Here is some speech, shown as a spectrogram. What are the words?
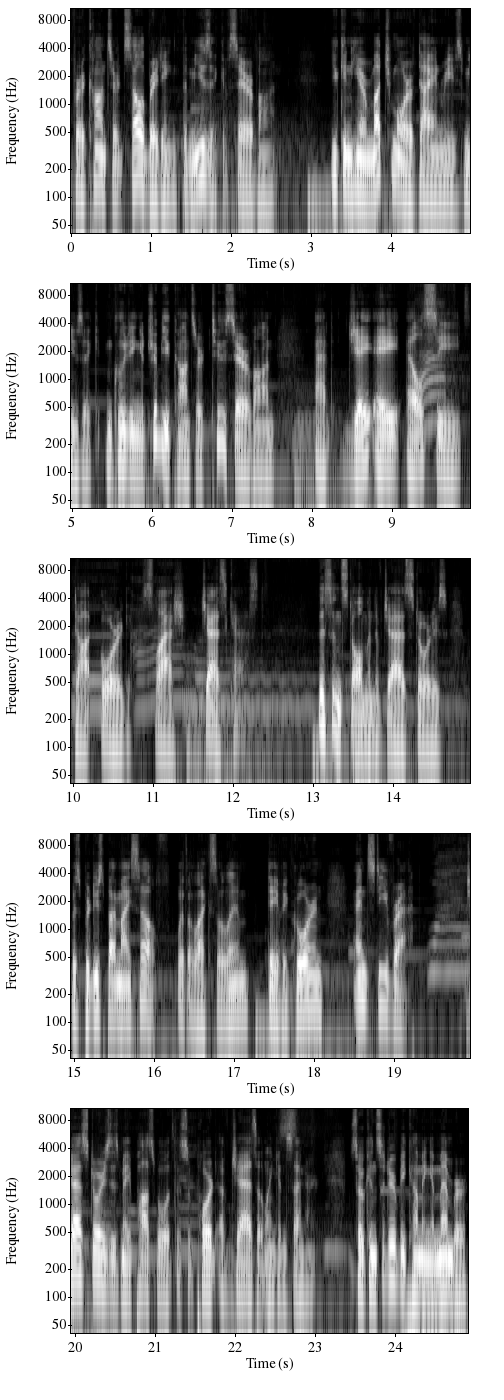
for a concert celebrating the music of Sarah Vaughan. You can hear much more of Dianne Reeves' music, including a tribute concert to Sarah Vaughan, at jalc.org slash jazzcast. This installment of Jazz Stories was produced by myself with Alexa Lim, David Gorin, and Steve Rath. Jazz Stories is made possible with the support of Jazz at Lincoln Center, so consider becoming a member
